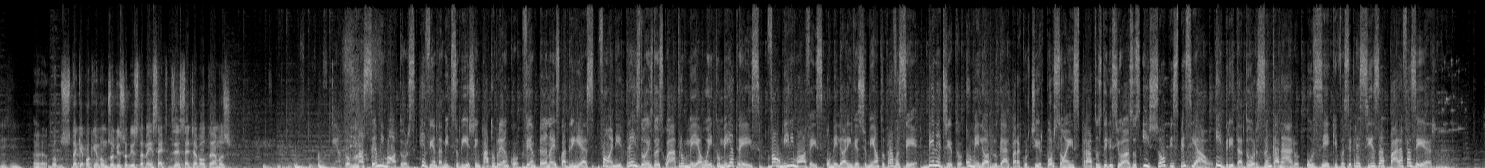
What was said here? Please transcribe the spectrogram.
É, vamos, daqui a pouquinho vamos ouvir sobre isso também. 7 e 17 já voltamos. Massami Motors, revenda Mitsubishi em Pato Branco, Ventana Esquadrias, fone 3224 6863. Valmir Imóveis, o melhor investimento para você. Benedito, o melhor lugar para curtir porções, pratos deliciosos e chopp especial. Hibridador Zancanaro, o Z que você precisa para fazer.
